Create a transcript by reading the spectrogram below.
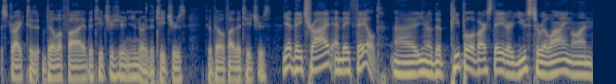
strike to vilify the teachers union or the teachers to vilify the teachers? Yeah, they tried and they failed. Uh, you know, the people of our state are used to relying on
